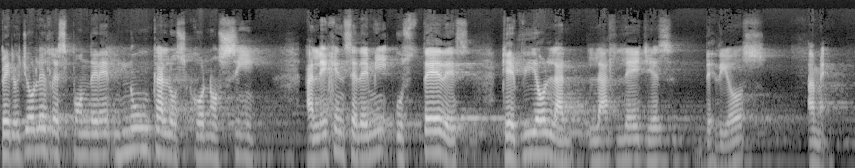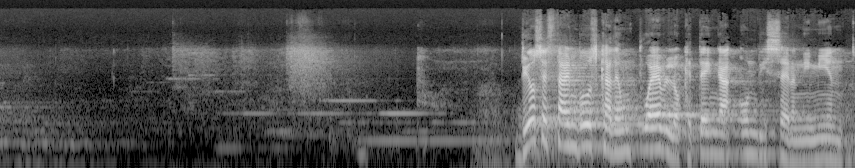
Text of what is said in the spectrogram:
Pero yo les responderé, nunca los conocí. Aléjense de mí ustedes que violan las leyes de Dios. Amén. Dios está en busca de un pueblo que tenga un discernimiento.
